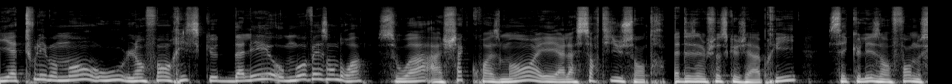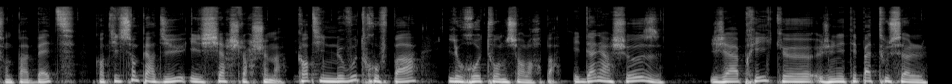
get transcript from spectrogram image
Il y a tous les moments où l'enfant risque d'aller au mauvais endroit, soit à chaque croisement et à la sortie du centre. La deuxième chose que j'ai appris, c'est que les enfants ne sont pas bêtes quand ils sont perdus, ils cherchent leur chemin. Quand ils ne vous trouvent pas, ils retournent sur leurs pas. Et dernière chose, j'ai appris que je n'étais pas tout seul,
